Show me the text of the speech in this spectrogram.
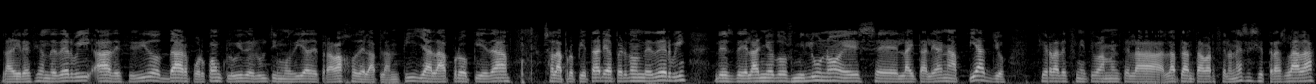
La dirección de Derby ha decidido dar por concluido el último día de trabajo de la plantilla. La propiedad, o sea, la propietaria, perdón, de Derby desde el año 2001 es eh, la italiana Piaggio. Cierra definitivamente la, la planta barcelonesa y se traslada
